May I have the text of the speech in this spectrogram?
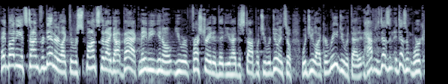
hey, buddy, it's time for dinner." Like the response that I got back, maybe you know you were frustrated that you had to stop what you were doing. So, would you like a redo with that? It happens. It doesn't. It doesn't work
